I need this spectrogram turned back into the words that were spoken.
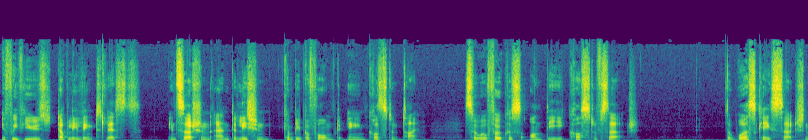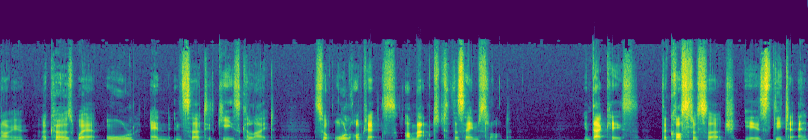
If we've used doubly linked lists, insertion and deletion can be performed in constant time, so we'll focus on the cost of search. The worst case search scenario occurs where all n inserted keys collide, so all objects are mapped to the same slot. In that case, the cost of search is theta n,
